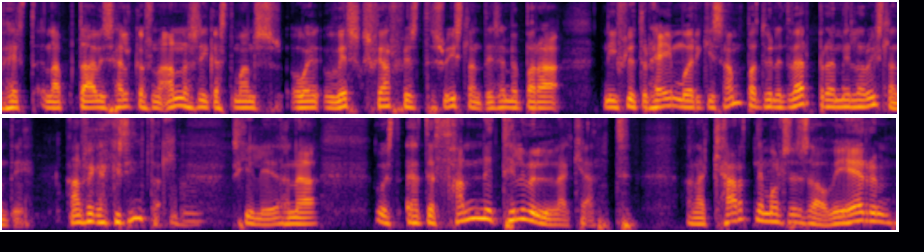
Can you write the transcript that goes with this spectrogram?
hef heyrt nafn Davís Helgason annarsríkast manns og virks fjárfyrst þessu Íslandi sem er bara nýflutur heim og er ekki samband við neitt verbreyðmiðlar á Íslandi. Hann fekk ekki símtal, mm. skiljið þannig að veist, þetta er þannig tilvölinlega kjent þannig að kjarnimálsins á við erum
